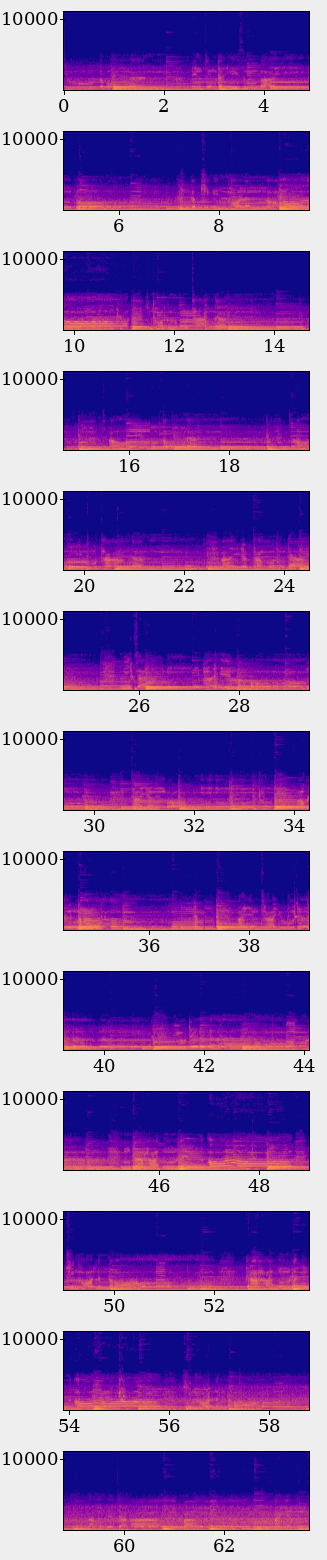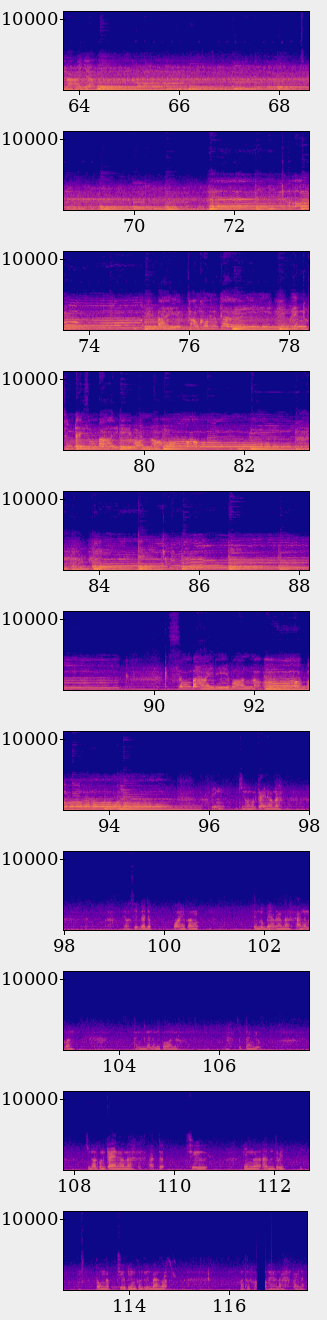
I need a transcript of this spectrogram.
อยู่ตรงนั้น เป็นจังใดสบายดีบ่ก็คิดฮอดละเนาะคิดฮอดกันอยู่ทางนั้นเจ้าอยู่ตรงนั้นเจ้าอยู่ทางนั้นอายอยากถามคนไกลในใจมี หักเล่นอ้อคิดฮอละน้อตั้งแต่จากอายไปอายยังทายังขอเฮ้ยโอ้ยอายอยากถามคนไกล สำบายดีบ่นอเพลงคิดฮอดคนไกลนะครับนะ เดี๋ยวเสร็จเดี๋ยวจะปล่อยให้ฟังเต็มรูปแบบนะครับนะ หาเงินก่อน ท่านเงินท่านนี่พ่ออยู่คิดตังอยู่คิดนอดคนไกลนะครับนะ อาจจะชื่อเพลงก็อาจมันจะไปตรงกับชื่อเพลงคนอื่นบ้างก็ขอโทษขออภัยนะ ไปละ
